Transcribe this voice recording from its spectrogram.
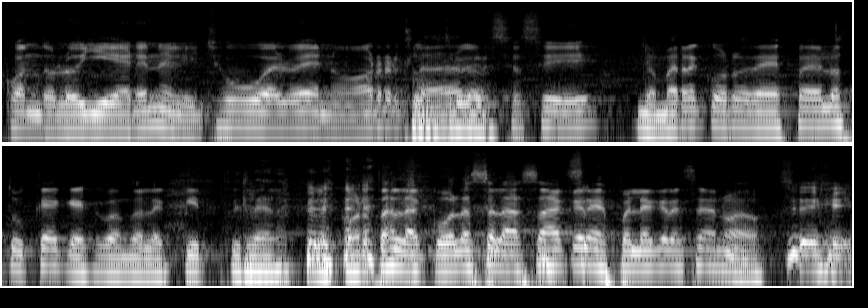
Cuando lo hieren, el bicho vuelve de nuevo a reconstruirse así. Yo me recordé después de los tuqueques que cuando le, quit- le, le cortas la cola se la sacan y después le crece de nuevo. Sí.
